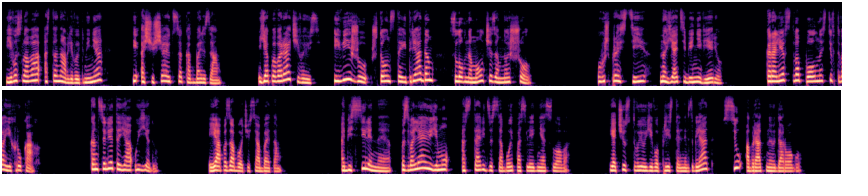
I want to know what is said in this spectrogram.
Его слова останавливают меня и ощущаются как бальзам. Я поворачиваюсь и вижу, что он стоит рядом, словно молча за мной шел. Уж прости, но я тебе не верю. Королевство полностью в твоих руках. В конце лета я уеду. Я позабочусь об этом. Обессиленная, позволяю ему оставить за собой последнее слово. Я чувствую его пристальный взгляд всю обратную дорогу.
